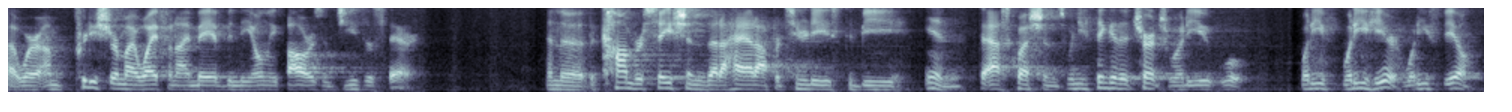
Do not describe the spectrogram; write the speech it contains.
uh, where I'm pretty sure my wife and I may have been the only followers of Jesus there. And the, the conversations that I had opportunities to be in, to ask questions. When you think of the church, what do you, what do you, what do you hear? What do you feel?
